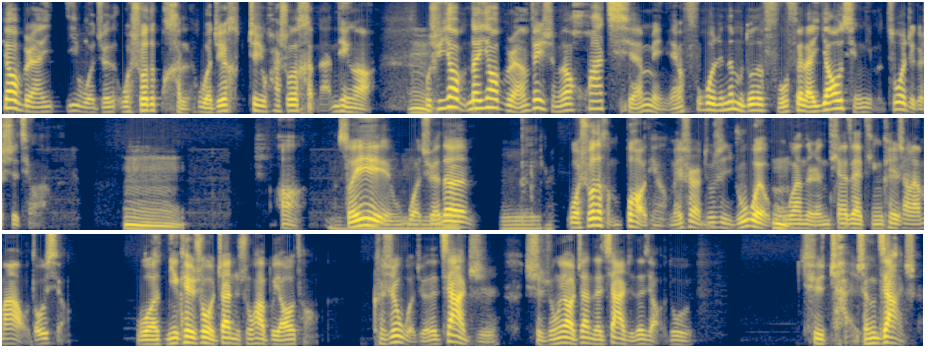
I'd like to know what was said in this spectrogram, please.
要不然，一我觉得我说的很，我这这句话说的很难听啊。我说要那要不然为什么要花钱每年付或者那么多的服务费来邀请你们做这个事情啊？嗯。啊，所以我觉得，我说的很不好听，没事儿，就是如果有公关的人天在听，可以上来骂我都行。我你可以说我站着说话不腰疼，可是我觉得价值始终要站在价值的角度去产生价值。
